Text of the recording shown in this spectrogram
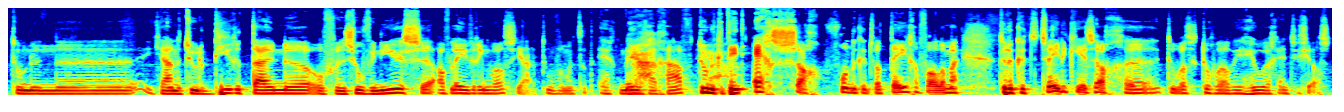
toen een, uh, ja natuurlijk dierentuin of een souvenirs uh, aflevering was. Ja, toen vond ik dat echt mega gaaf. Toen ik het in het echt zag, vond ik het wat tegenvallen. Maar toen ik het de tweede keer zag, toen was ik toch wel weer heel erg enthousiast.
